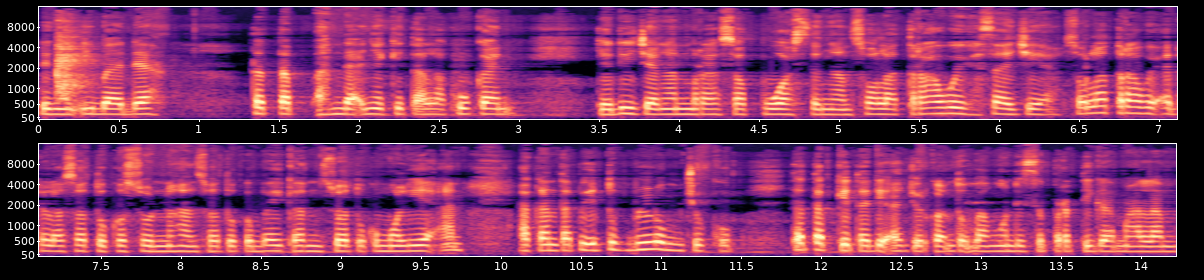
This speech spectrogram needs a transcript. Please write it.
dengan ibadah tetap hendaknya kita lakukan jadi jangan merasa puas dengan sholat raweh saja. Sholat raweh adalah suatu kesunahan, suatu kebaikan, suatu kemuliaan. Akan tapi itu belum cukup. Tetap kita dianjurkan untuk bangun di sepertiga malam.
